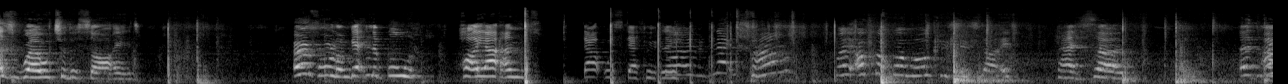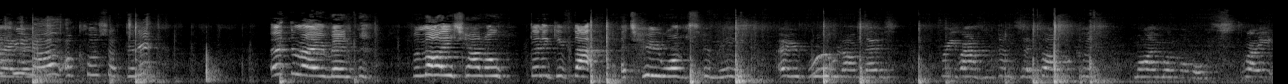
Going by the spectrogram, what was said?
as well to the side. I'm getting the ball higher, and that was definitely. So, next round. Wait, I've got one more because you started. Okay, so at the As you moment, know, of course I've done it. at the moment, for my channel, gonna give that a two once for me overall on those three rounds we've done so far because mine were more straight.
